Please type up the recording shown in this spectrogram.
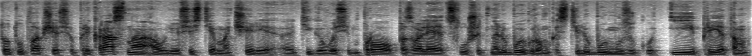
то тут вообще все прекрасно. Аудиосистема Cherry э, Tiggo 8 Pro позволяет слушать на любой громкости любую музыку и при этом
